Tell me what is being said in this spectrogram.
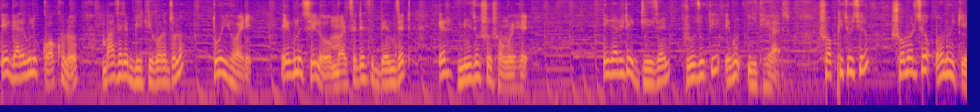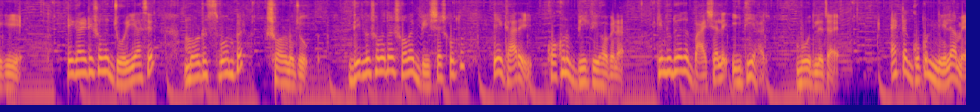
এই গাড়িগুলো কখনো বাজারে বিক্রি করার জন্য তৈরি হয়নি। এগুলো ছিল মার্সিডিস বেনজেট এর নিজস্ব সংগ্রহে। এই গাড়িটির ডিজাইন, প্রযুক্তি এবং ইতিহাস সব কিছুই ছিল সময়ের চেয়ে অনেক এগিয়ে। এই গাড়িটির সঙ্গে জড়িয়ে আছে মোটরস পম্পের স্বর্ণযুগ। দীর্ঘ সময় ধরে সবাই বিশ্বাস করতো এই গাড়ি কখনো বিক্রি হবে না। কিন্তু দু হাজার বাইশ সালে ইতিহাস বদলে যায়। একটা গোপন নিলামে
